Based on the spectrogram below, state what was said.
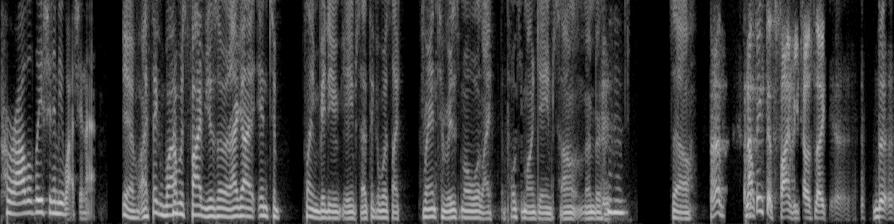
probably shouldn't be watching that. Yeah. I think when I was five years old, I got into playing video games. I think it was like Gran Turismo or like the Pokemon games. I don't remember. Mhm. So and I think that's fine because like uh, the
